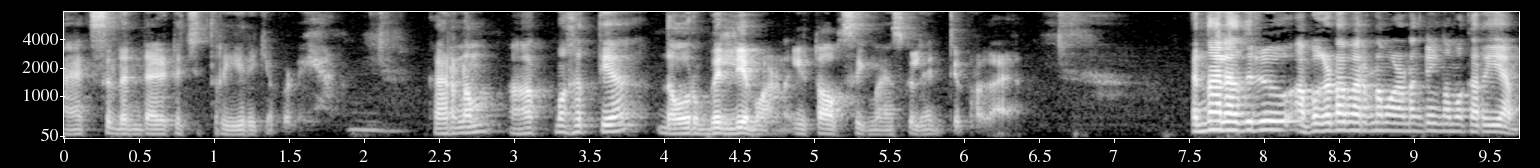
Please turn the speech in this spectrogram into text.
ആക്സിഡന്റായിട്ട് ചിത്രീകരിക്കപ്പെടുകയാണ്. കാരണം ആത്മഹത്യ ദൗർബല്യമാണ് ഈ ടോക്സിക് മാസ്കുലിനിറ്റി പ്രകാരം. എന്നാൽ അതൊരു അപകട മരണമാണെങ്കിൽ നമുക്കറിയാം.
